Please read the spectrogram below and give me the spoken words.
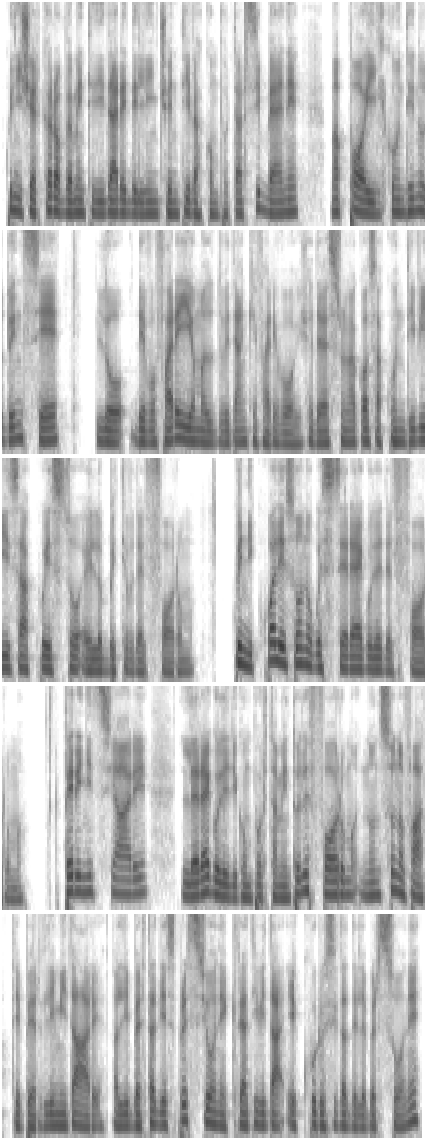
Quindi cercherò ovviamente di dare degli incentivi a comportarsi bene, ma poi il contenuto in sé lo devo fare io, ma lo dovete anche fare voi, cioè deve essere una cosa condivisa, questo è l'obiettivo del forum. Quindi quali sono queste regole del forum? Per iniziare, le regole di comportamento del forum non sono fatte per limitare la libertà di espressione, creatività e curiosità delle persone,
